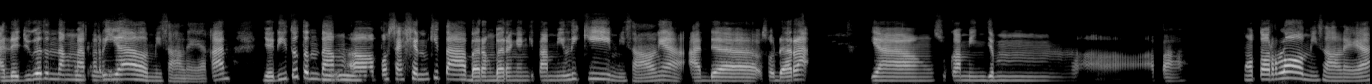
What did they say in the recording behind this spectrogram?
Ada juga tentang okay. material misalnya ya kan. Jadi itu tentang mm -hmm. uh, possession kita, barang-barang yang kita miliki. Misalnya ada saudara yang suka minjem uh, apa motor lo misalnya ya.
